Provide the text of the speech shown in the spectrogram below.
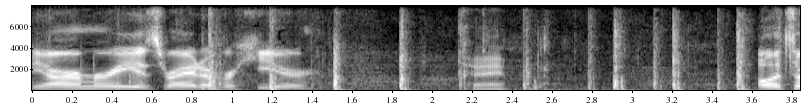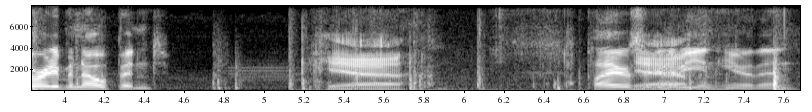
The armory is right over here. Okay. Oh, it's already been opened. Yeah. Players are gonna be in here then.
